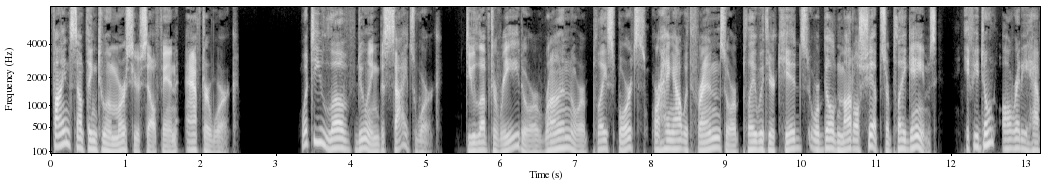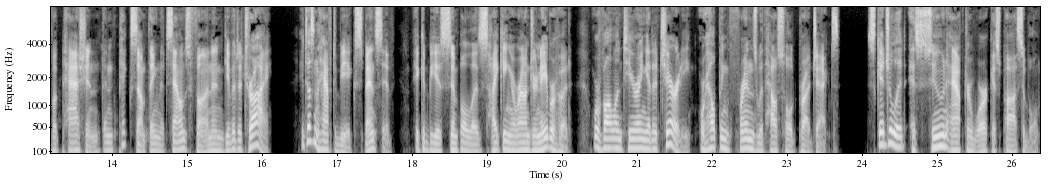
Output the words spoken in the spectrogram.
Find something to immerse yourself in after work. What do you love doing besides work? Do you love to read or run or play sports or hang out with friends or play with your kids or build model ships or play games? If you don't already have a passion, then pick something that sounds fun and give it a try. It doesn't have to be expensive. It could be as simple as hiking around your neighborhood or volunteering at a charity or helping friends with household projects. Schedule it as soon after work as possible,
